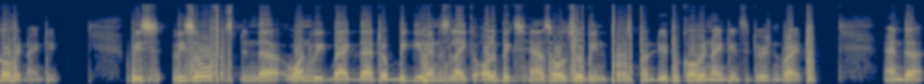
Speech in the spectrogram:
COVID-19 we, we saw first in the one week back that big events like Olympics has also been postponed due to COVID-19 situation right and the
